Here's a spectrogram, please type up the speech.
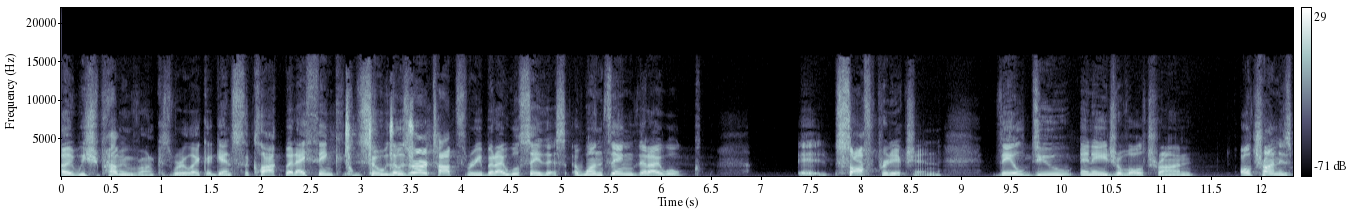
Uh, we should probably move on because we're like against the clock. But I think so. Those are our top three. But I will say this: Uh, one thing that I will uh, soft prediction: they'll do an Age of Ultron. Ultron is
